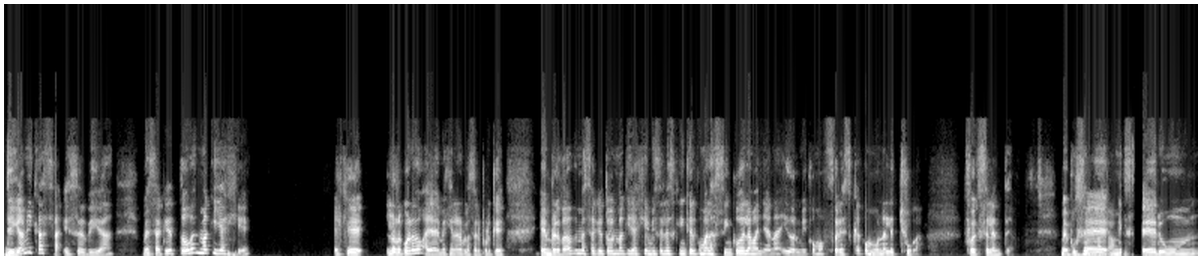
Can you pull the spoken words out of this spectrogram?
Llegué a mi casa ese día, me saqué todo el maquillaje. Es que lo recuerdo, allá me genera placer, porque en verdad me saqué todo el maquillaje y me hice el skincare como a las 5 de la mañana y dormí como fresca como una lechuga. Fue excelente. Me puse mi serum,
